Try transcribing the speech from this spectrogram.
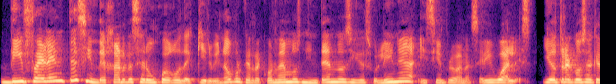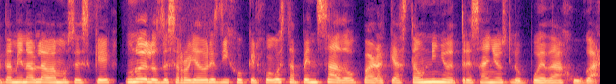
diferente sin dejar de ser un juego de Kirby, ¿no? Porque recordemos, Nintendo sigue su línea y siempre van a ser iguales. Y otra cosa que también hablábamos es que uno de los desarrolladores dijo que el juego está pensado para que hasta un niño de 3 años lo pueda jugar.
